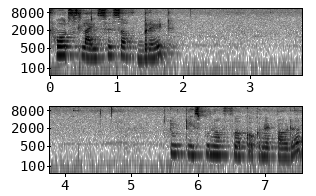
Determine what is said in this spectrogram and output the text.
Four slices of bread two teaspoon of coconut powder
